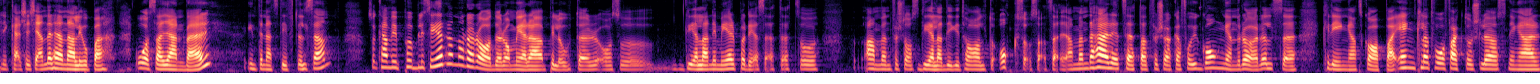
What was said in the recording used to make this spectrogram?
Ni kanske känner henne allihopa. Åsa Jernberg, Internetstiftelsen. Så kan vi publicera några rader om era piloter och så delar ni mer på det sättet. Och använd förstås Dela digitalt också, så att säga. Men det här är ett sätt att försöka få igång en rörelse kring att skapa enkla tvåfaktorslösningar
